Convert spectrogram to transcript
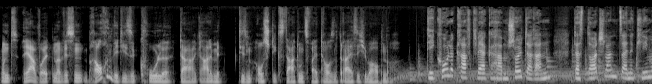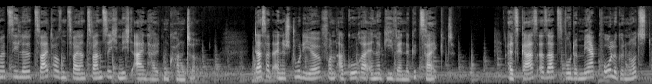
und ja, wollten mal wissen, brauchen wir diese Kohle da gerade mit diesem Ausstiegsdatum 2030 überhaupt noch? Die Kohlekraftwerke haben Schuld daran, dass Deutschland seine Klimaziele 2022 nicht einhalten konnte. Das hat eine Studie von Agora Energiewende gezeigt. Als Gasersatz wurde mehr Kohle genutzt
